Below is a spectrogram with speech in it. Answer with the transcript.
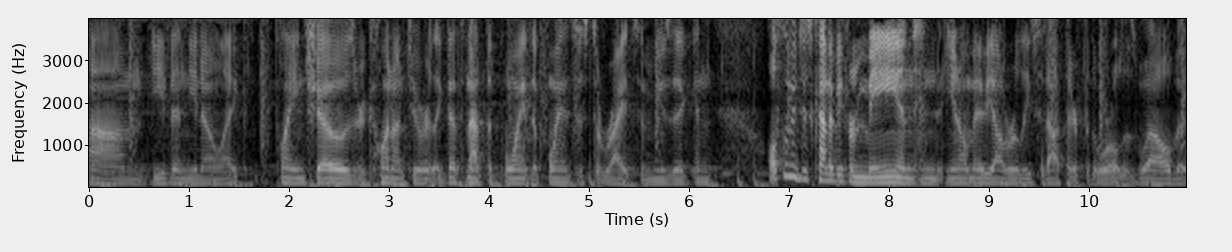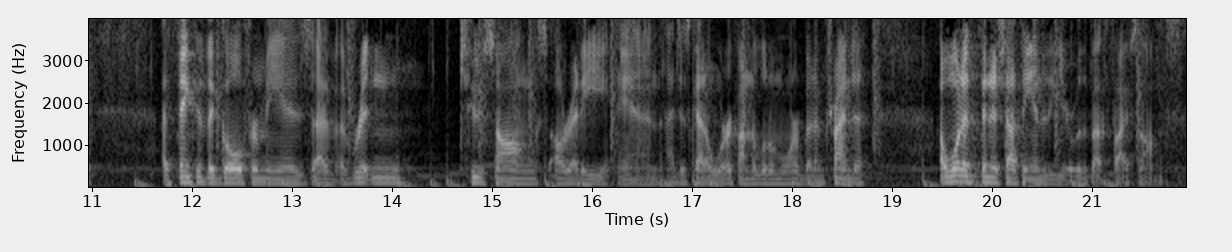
um, even, you know, like playing shows or going on tour. Like, that's not the point. The point is just to write some music and ultimately just kind of be for me. And, and you know, maybe I'll release it out there for the world as well. But I think that the goal for me is I've, I've written two songs already and I just got to work on a little more, but I'm trying to, I want to finish out the end of the year with about five songs.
